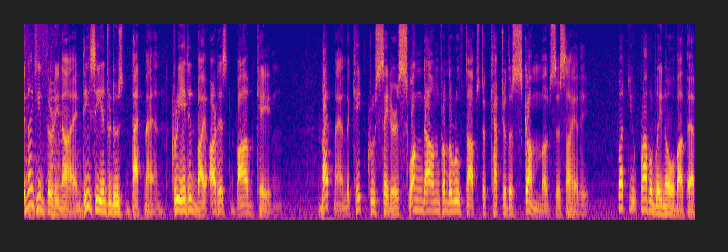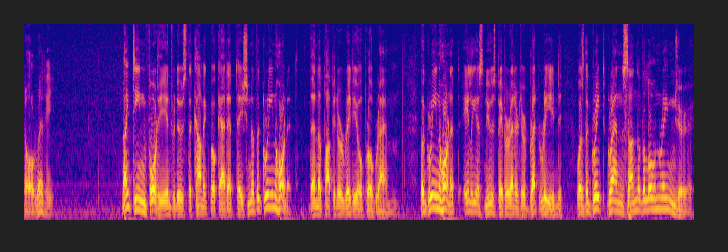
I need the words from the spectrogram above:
In 1939, DC introduced Batman, created by artist Bob Kane. Batman, the Cape Crusader, swung down from the rooftops to capture the scum of society. But you probably know about that already. 1940 introduced the comic book adaptation of The Green Hornet, then a popular radio program. The Green Hornet, alias newspaper editor Britt Reid, was the great grandson of the Lone Ranger,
